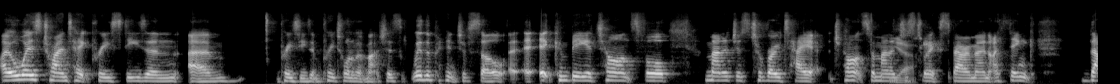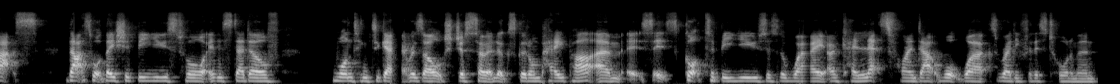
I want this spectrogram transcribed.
I always try and take preseason um, preseason pre-tournament matches with a pinch of salt. It, it, can be a chance for managers to rotate, a chance for managers yeah. to experiment. I think that's that's what they should be used for instead of wanting to get results just so it looks good on paper. Um, it's it's got to be used as the way. Okay, let's find out what works. Ready for this tournament.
